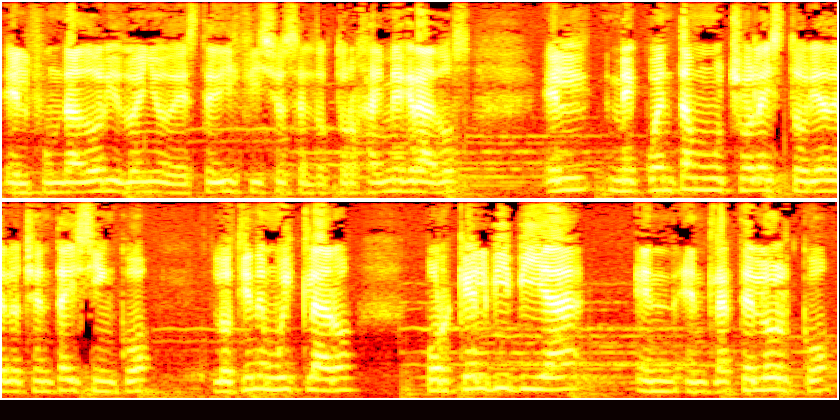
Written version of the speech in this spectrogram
el fundador y dueño de este edificio es el doctor Jaime Grados. Él me cuenta mucho la historia del 85, lo tiene muy claro, porque él vivía en, en Tlatelolco,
